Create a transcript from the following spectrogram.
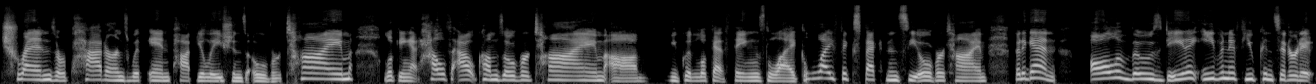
trends or patterns within populations over time, looking at health outcomes over time. Um, you could look at things like life expectancy over time. But again, all of those data, even if you considered it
